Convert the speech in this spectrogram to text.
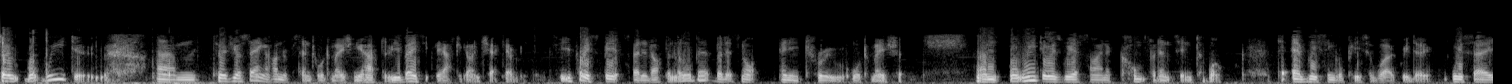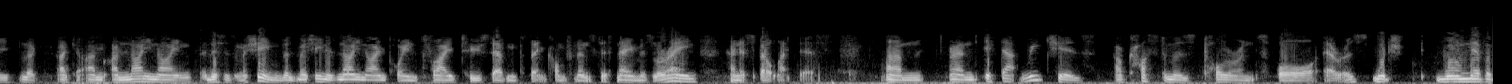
So what we do, um, so if you're saying 100% automation, you have to, you basically have to go and check everything. So you probably speed, it up a little bit, but it's not any true automation. Um, what we do is we assign a confidence interval to every single piece of work we do. We say, look, I am I'm 99, this is a machine, the machine is 99.527% confidence this name is Lorraine and it's spelled like this. Um, and if that reaches our customers' tolerance for errors, which will never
